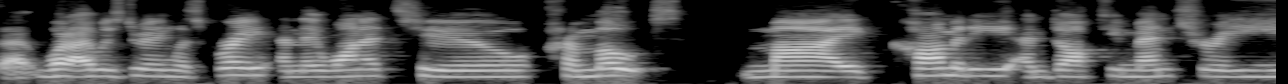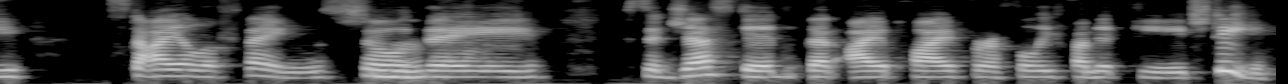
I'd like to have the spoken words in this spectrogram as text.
that what I was doing was great, and they wanted to promote my comedy and documentary style of things. So Mhm. they suggested that I apply for a fully funded PhD.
